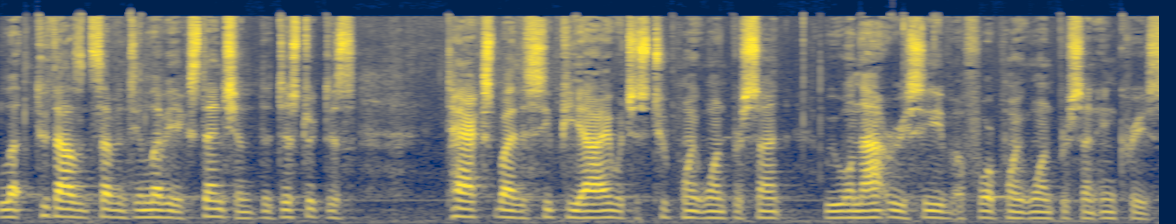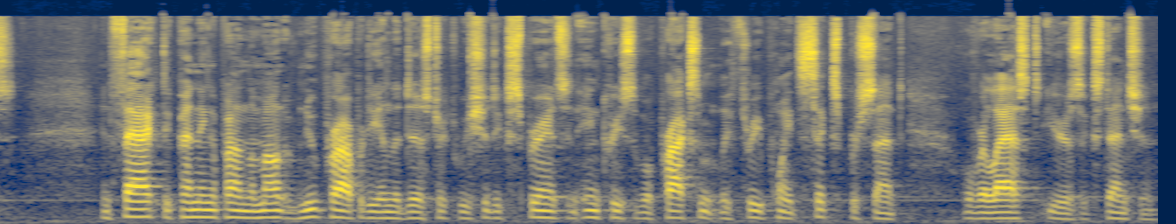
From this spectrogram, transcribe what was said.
le- 2017 levy extension, the district is taxed by the CPI, which is two point one percent. We will not receive a four point one percent increase. In fact, depending upon the amount of new property in the district, we should experience an increase of approximately 3.6% over last year's extension.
